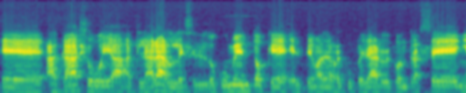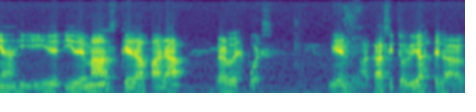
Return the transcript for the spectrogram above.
eh, acá yo voy a aclararles en el documento que el tema de recuperar contraseñas y, y- y demás queda para ver después. Bien, acá si te olvidaste la,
